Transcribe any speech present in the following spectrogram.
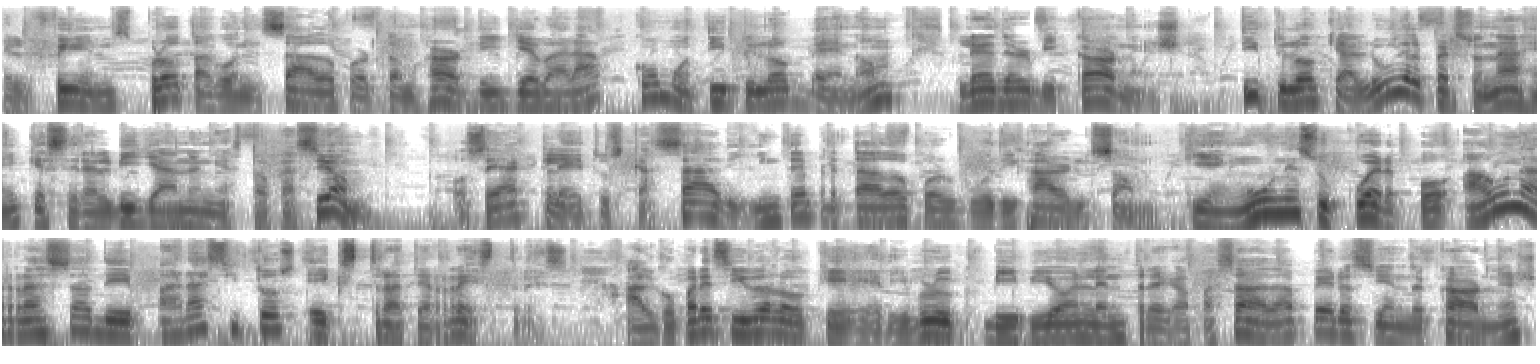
El film, protagonizado por Tom Hardy, llevará como título Venom Leather Be Carnage, título que alude al personaje que será el villano en esta ocasión o sea Cletus Kasady, interpretado por Woody Harrelson, quien une su cuerpo a una raza de parásitos extraterrestres, algo parecido a lo que Eddie Brooke vivió en la entrega pasada, pero siendo Carnage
